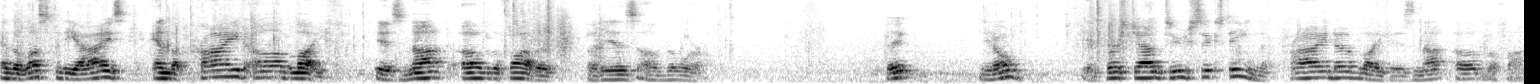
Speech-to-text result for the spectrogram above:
and the lust of the eyes, and the pride of life is not of the Father, but is of the world. See? You know, in 1 John 2 16, the pride of life is not of the Father.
